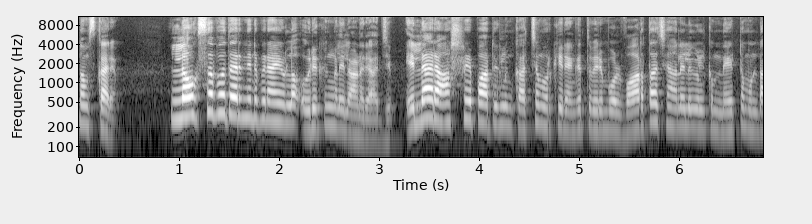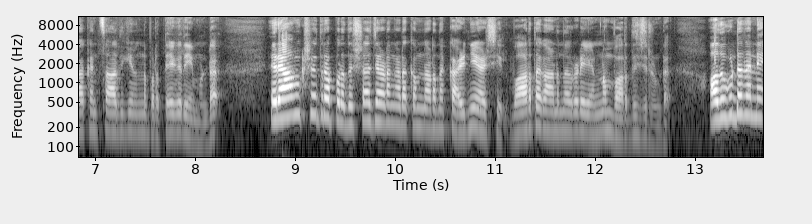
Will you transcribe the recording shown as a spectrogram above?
നമസ്കാരം. ലോക്സഭാ തെരഞ്ഞെടുപ്പിനായുള്ള ഒരുക്കങ്ങളിലാണ് രാജ്യം. എല്ലാ രാഷ്ട്രീയ പാർട്ടികളും കച്ചമുറുക്കി രംഗത്ത് വരുമ്പോൾ വാർത്താ ചാനലുകൾക്കും നേട്ടമുണ്ടാക്കാൻ സാധിക്കുമെന്ന പ്രത്യേകതയുമുണ്ട്. രാമക്ഷേത്ര പ്രതിഷ്ഠാ ചടങ്ങടക്കം നടന്ന കഴിഞ്ഞ ആഴ്ചയിൽ വാർത്ത കാണുന്നവരുടെ എണ്ണം വർദ്ധിച്ചിട്ടുണ്ട്. അതുകൊണ്ട് തന്നെ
